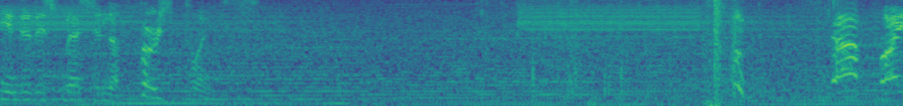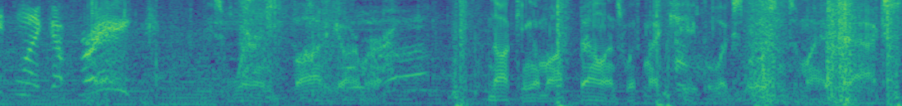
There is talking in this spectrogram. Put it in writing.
Into this mess in the first place. Stop fighting like a freak! He's wearing body armor. Knocking him off balance with my cape will expose him to my attacks.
